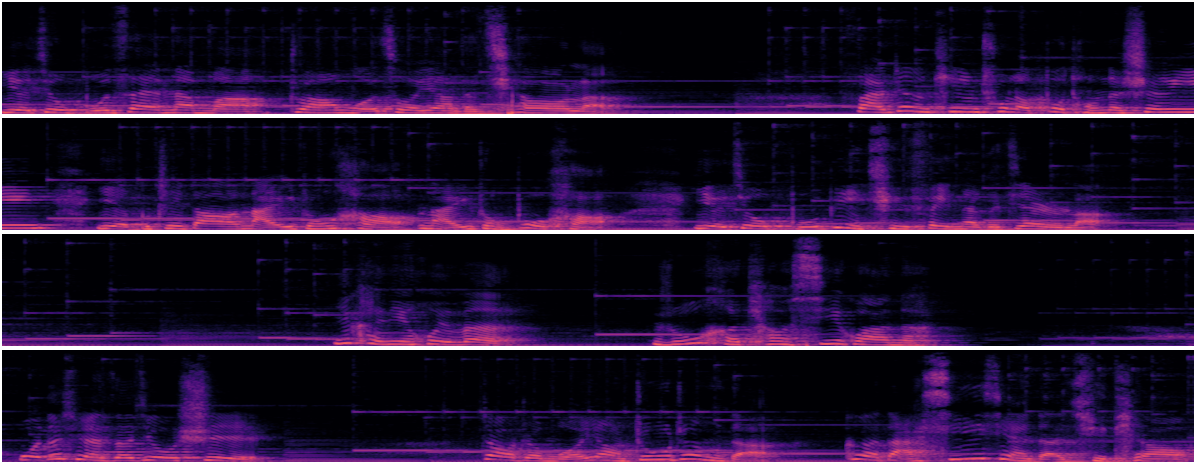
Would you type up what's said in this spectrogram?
也就不再那么装模作样的敲了。反正听出了不同的声音，也不知道哪一种好，哪一种不好，也就不必去费那个劲儿了。你肯定会问，如何挑西瓜呢？我的选择就是，照着模样周正的、个大新鲜的去挑。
